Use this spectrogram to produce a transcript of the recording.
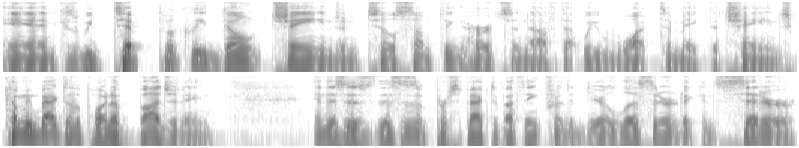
And because we typically don't change until something hurts enough that we want to make the change. Coming back to the point of budgeting, and this is this is a perspective I think for the dear listener to consider.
